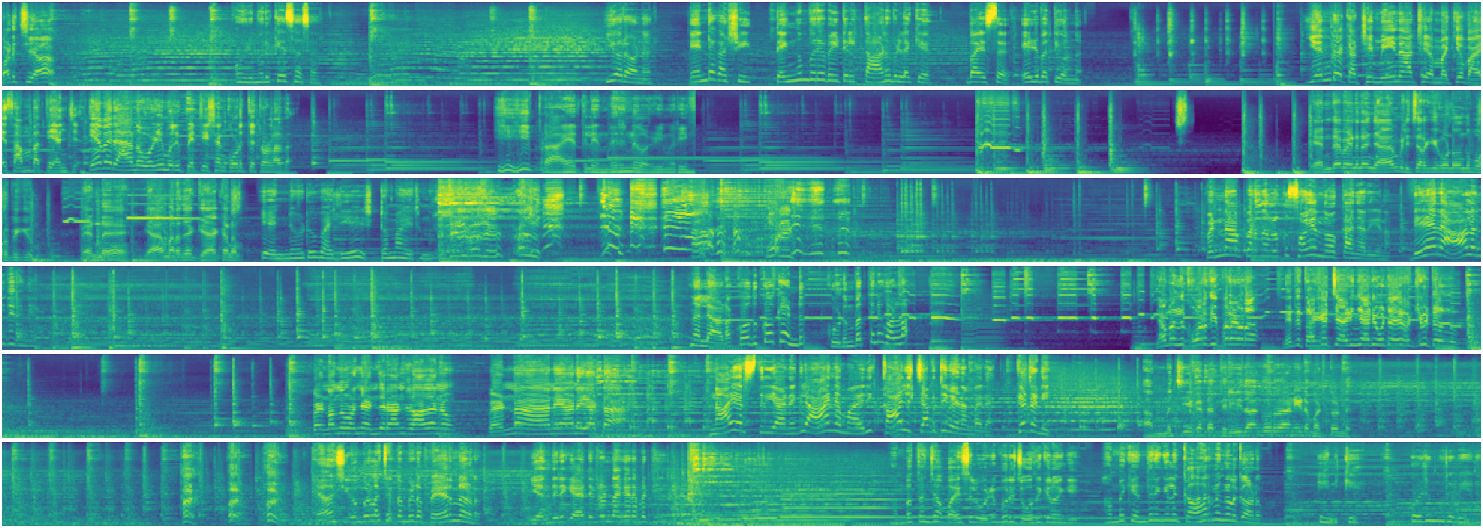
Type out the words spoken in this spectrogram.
പഠിച്ചിയാ? ഒഴിമുറി കേസാ sir. Your honour എന്റെ കക്ഷി തെങ്ങുംപുര വീട്ടിൽ താണുപിള്ളയ്ക്ക് വയസ്സ് എഴുപത്തിയൊന്ന്. എന്റെ കക്ഷി മീനാക്ഷി അമ്മയ്ക്ക് വയസ്സ് അമ്പത്തിയഞ്ച്. എവരാണ് ഒഴിമുറി പെറ്റീഷൻ കൊടുത്തിട്ടുള്ളത്? ഈ പ്രായത്തിൽ എന്തരുന്ന ഒഴിമറിയും എന്റെ പെണ്ണിനെ ഞാൻ വിളിച്ചിറക്കി കൊണ്ടുവന്ന് പൊറപ്പിക്കും. പെണ്ണ് ഞാൻ പറഞ്ഞ കേക്കണം. എന്നോട് വലിയ ഇഷ്ടമായിരുന്നു. പെണ്ണാപ്പിറന്നവൾക്ക് സ്വയം നോക്കാൻ അറിയണം. വേറെ ആളെന്തിരിഞ്ഞ് നല്ല അടക്കോതുക്കൊക്കെ ഉണ്ട്. കുടുംബത്തിന് കൊള്ളാം. ഞാൻ വന്ന് കോടതി പറയൂടാ. നിന്റെ തകച്ച അഴിഞ്ഞാടി കൊണ്ട് ഇറക്കി വിട്ടെന്നു പെണ്ണെന്ന് പറഞ്ഞ എന്തിനാണ് സാധനം? പെണ്ണ ആനയാണ് കേട്ടാ. നായർ സ്ത്രീയാണെങ്കിൽ ആനമാരി കാലിൽ ചവിട്ടി വേണം വരാൻ കേട്ടടി അമ്മച്ചിയെ കണ്ട തിരുവിതാംകൂർ റാണിയുടെ മട്ടുണ്ട്. ഞാൻ ശിവമ്പിള്ള ചട്ടമ്പിയുടെ പേരനാണ്. എന്തിന് കേട്ടിട്ടുണ്ട് അങ്ങനെ പറ്റി? അമ്പത്തഞ്ചാം വയസ്സിൽ ഒഴിമുറി ചോദിക്കണമെങ്കിൽ അമ്മയ്ക്ക് എന്തെങ്കിലും കാരണങ്ങൾ കാണും. എനിക്ക് ഒഴിമുറി വേണം.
